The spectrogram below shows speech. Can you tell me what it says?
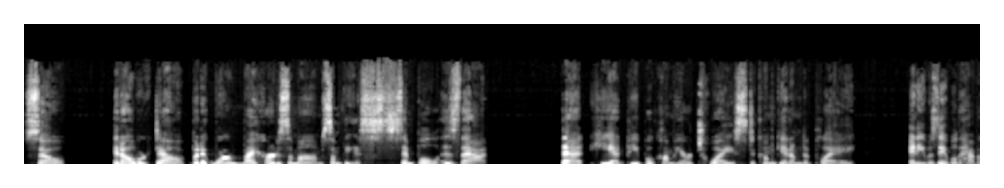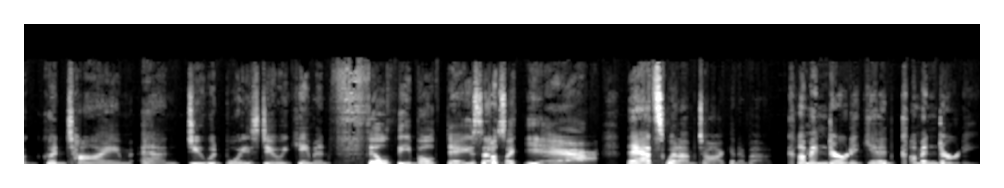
so it all worked out, but it warmed my heart as a mom. Something as simple as that, that he had people come here twice to come get him to play. And he was able to have a good time and do what boys do. He came in filthy both days. I was like, yeah, that's what I'm talking about. Coming dirty, kid. Coming dirty.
